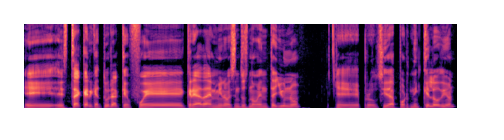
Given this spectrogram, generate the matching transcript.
Eh, esta caricatura que fue creada en 1991, que producida por Nickelodeon,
